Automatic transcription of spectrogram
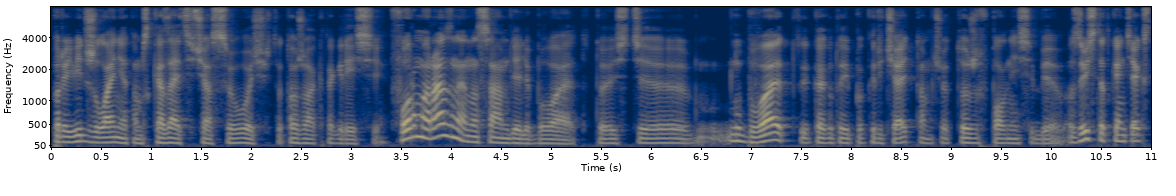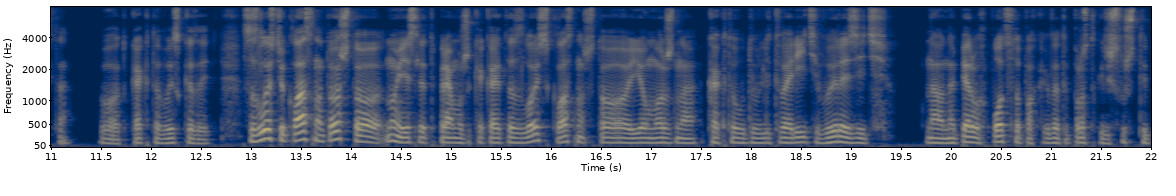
проявить желание там сказать сейчас в свою очередь, это тоже акт агрессии. Форма разная на самом деле бывает. То есть, э, ну, бывает как-то и покричать там что-то тоже вполне себе. Зависит от контекста. Вот, как-то высказать. Со злостью классно то, что, ну, если это прям уже какая-то злость, классно, что ее можно как-то удовлетворить, выразить на, на первых подступах, когда ты просто говоришь, слушай, ты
